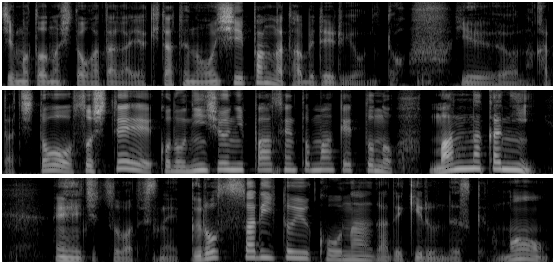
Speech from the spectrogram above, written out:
地元の人方が焼きたての美味しいパンが食べれるようにというような形とそしてこの22%マーケットの真ん中にえー、実はですねグロッサリーというコーナーができるんですけども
